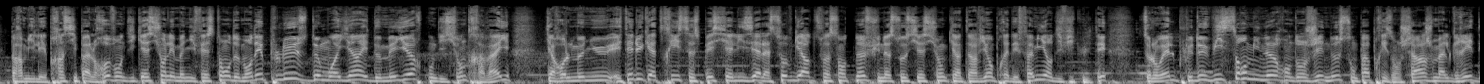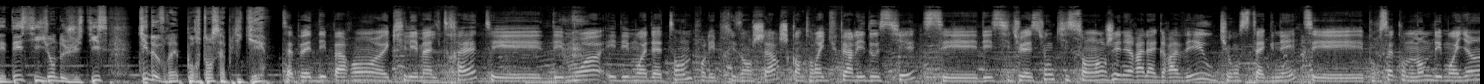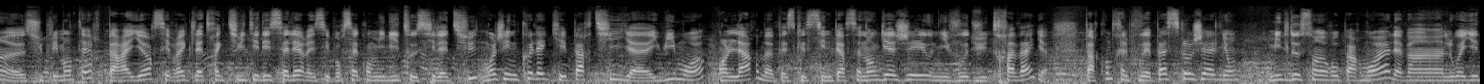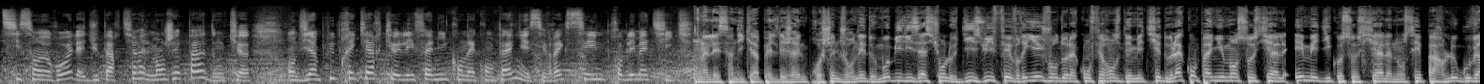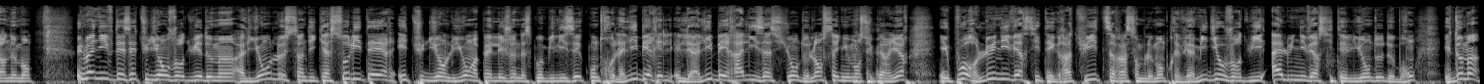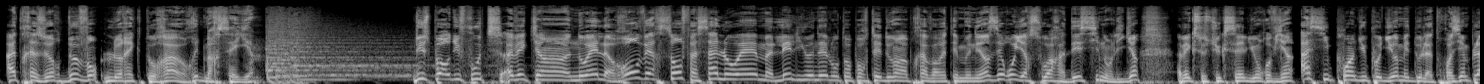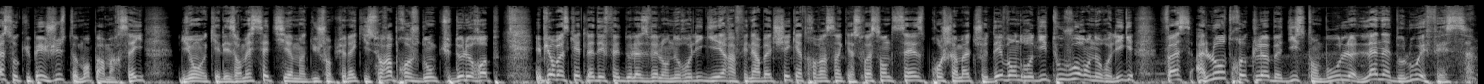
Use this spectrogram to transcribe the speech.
Parmi les principales revendications, les manifestants ont demandé plus de moyens et de meilleures conditions de travail. Carole Menu est éducatrice spécialisée à la sauvegarde 69, une association qui intervient auprès des familles en difficulté. Selon elle, plus de 800 mineurs en danger ne sont pas pris en charge malgré des décisions de justice qui devraient pourtant s'appliquer. Ça peut être des parents euh, qui les maltraitent et des mois et des mois d'attente pour les prises en charge. Quand on récupère les dossiers, c'est des situations qui sont en général aggravées ou qui ont stagné. C'est pour ça qu'on demande des moyens euh, supplémentaires. Par ailleurs, c'est vrai que l'attractivité des salaires, et c'est pour ça qu'on milite aussi là-dessus. Moi, j'ai une collègue qui est partie il y a huit mois en larmes parce que c'est une personne engagée au niveau du travail. Par contre, elle pouvait pas se loger à Lyon. 1200 euros par mois, elle avait un loyer de 600 euros, elle a dû partir, elle mangeait pas. Donc, euh, on devient plus précaire que les familles qu'on accompagne et c'est vrai que c'est une problématique. Les syndicats appellent déjà une prochaine journée de mobilisation le 18 février, jour de la conférence des métiers de l'accompagnement social et médico-social annoncée par le gouvernement. Une manif des étudiants aujourd'hui et demain à Lyon. Le syndicat solidaire étudiant Lyon appelle les jeunes à se mobiliser contre la, libéralisation de l'enseignement supérieur et pour l'université gratuite. Rassemblement prévu à midi aujourd'hui à l'université Lyon 2 de Bron et demain à 13h devant le rectorat rue de Marseille. Du sport du foot avec un Noël renversant face à l'OM. Les Lyonnais l'ont emporté 2-1 après avoir été mené 1-0 hier soir à Dessine en Ligue 1. Avec ce succès, Lyon revient à 6 points du podium et de la troisième place occupée justement par Marseille. Lyon qui est désormais septième du championnat qui se rapproche donc de l'Europe. Et puis en basket, la défaite de l'Asvel en Euroleague hier à Fenerbahçe 85 à 76. Prochain match dès vendredi, toujours en Euroleague face à l'autre club d'Istanbul, l'Anadolu FS.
